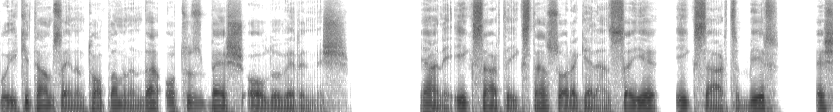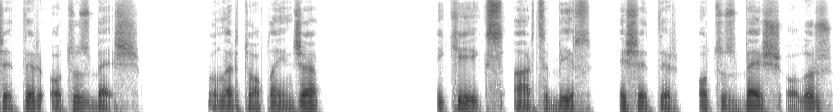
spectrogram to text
Bu iki tam sayının toplamının da 35 olduğu verilmiş. Yani x artı x'ten sonra gelen sayı x artı 1 eşittir 35. Bunları toplayınca 2x artı 1 eşittir 35 olur.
